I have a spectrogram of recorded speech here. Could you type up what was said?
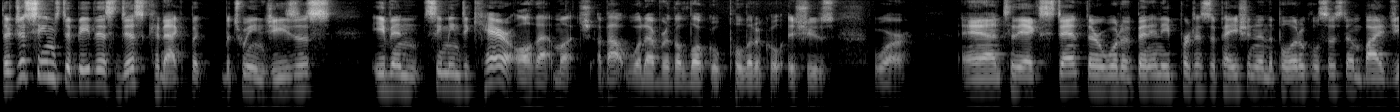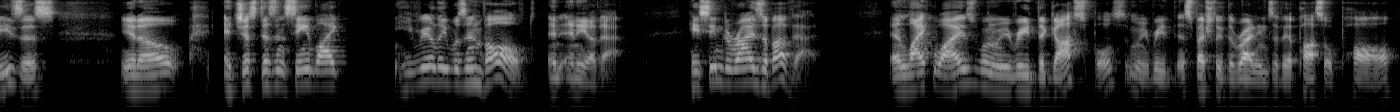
there just seems to be this disconnect but between Jesus even seeming to care all that much about whatever the local political issues were. And to the extent there would have been any participation in the political system by Jesus, you know, it just doesn't seem like he really was involved in any of that. He seemed to rise above that. And likewise, when we read the Gospels, and we read especially the writings of the Apostle Paul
